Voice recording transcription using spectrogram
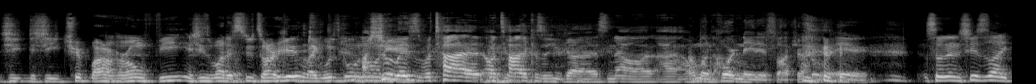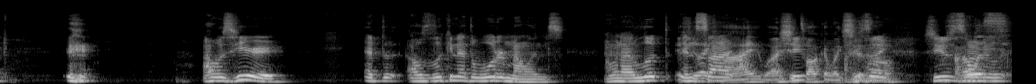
she did she trip on her own feet and she's about to sue Target? Like, what's going My on? shoelaces here? were tied untied because of you guys. Now I, I I'm almost died. uncoordinated, so I tripped over air. So then she's like, I was here at the, I was looking at the watermelons, and when I looked Is she like inside, high? Why is she, she- talking like she's like, she was I talking. was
